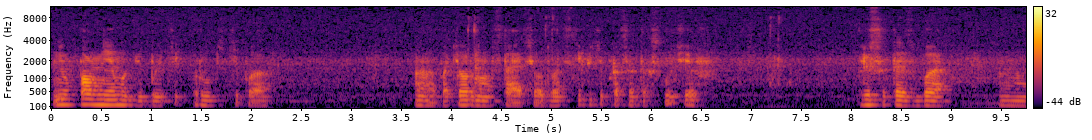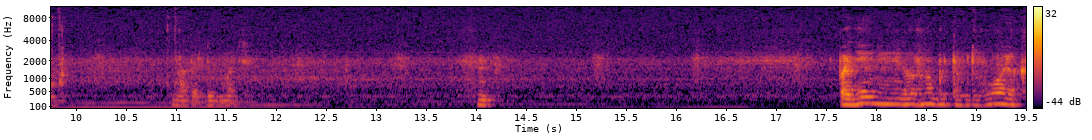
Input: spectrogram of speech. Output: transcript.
Не вполне могли быть руки типа а, по терну ставить всего в 25% случаев. Плюс это СБ. А, надо думать. Хм. Падение не должно быть там двоек.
